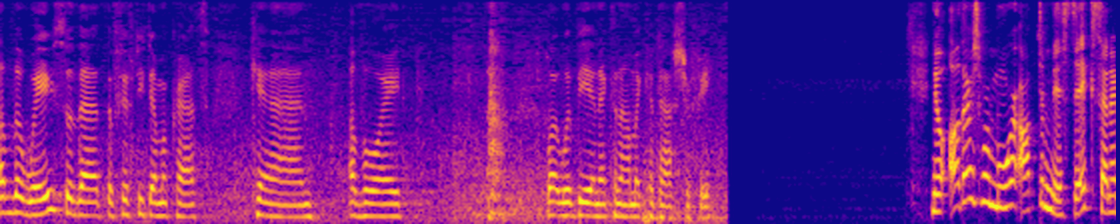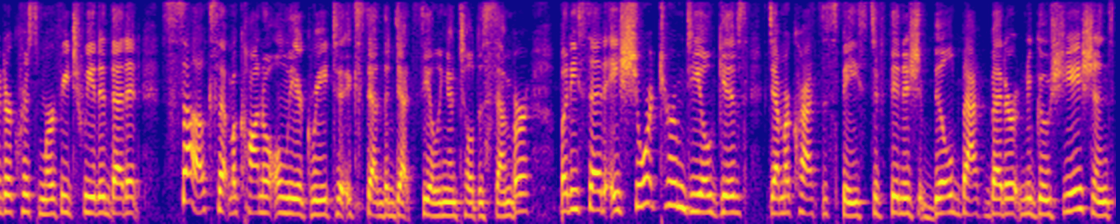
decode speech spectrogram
of the way so that the 50 Democrats can avoid what would be an economic catastrophe. Now, others were more optimistic. Senator Chris Murphy tweeted that it sucks that McConnell only agreed to extend the debt ceiling until December, but he said a short term deal gives Democrats the space to finish Build Back Better negotiations,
